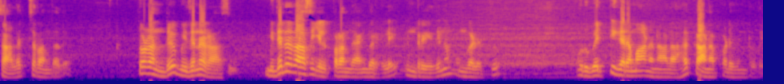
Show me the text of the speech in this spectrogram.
சாலச் சிறந்தது. தொடர்ந்து மிதன ராசி. மிதன ராசியில் பிறந்த அன்பர்களே இன்றைய தினம் உங்களுக்கு ஒரு வெற்றிகரமான நாளாக காணப்படுகின்றது.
